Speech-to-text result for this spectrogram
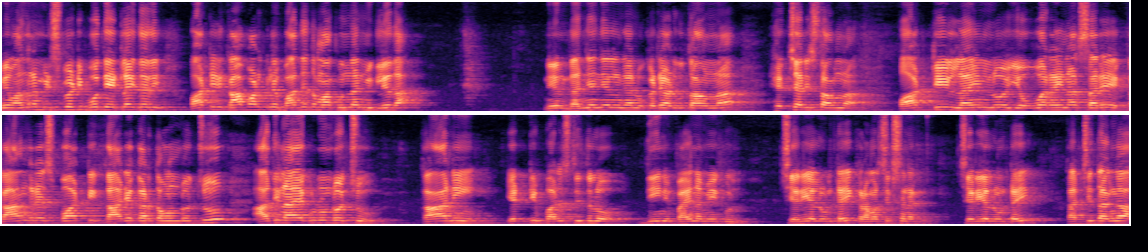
మేము అందరం విడిచిపెట్టి పోతే ఎట్లయితుంది? పార్టీని కాపాడుకునే బాధ్యత మాకుందని మీకు లేదా? నేను గంజంజన్ గారిని ఒకటే అడుగుతా ఉన్నా హెచ్చరిస్తా ఉన్నా. పార్టీ లైన్లో ఎవరైనా సరే కాంగ్రెస్ పార్టీ కార్యకర్త ఉండొచ్చు అధినాయకుడు ఉండొచ్చు. కానీ ఎట్టి పరిస్థితిలో దీనిపైన మీకు చర్యలు ఉంటాయి క్రమశిక్షణ చర్యలు ఉంటాయి ఖచ్చితంగా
